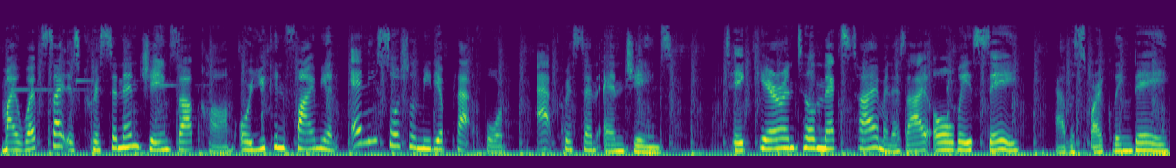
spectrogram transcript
My website is KristenNJames.com or you can find me on any social media platform at Kristen N. James. Take care until next time. And as I always say, have a sparkling day.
